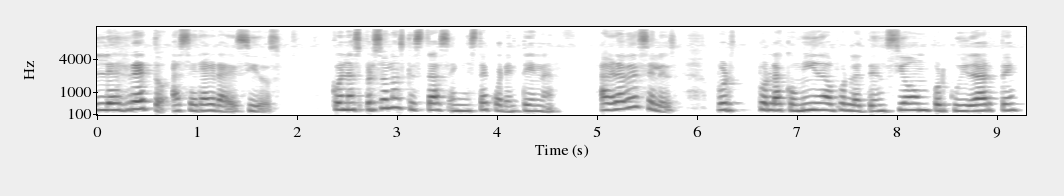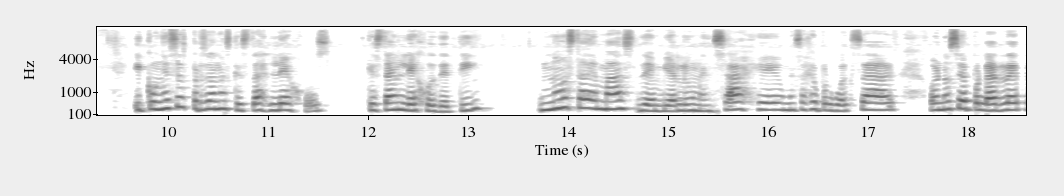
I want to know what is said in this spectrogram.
Les reto a ser agradecidos. Con las personas que estás en esta cuarentena, agradeceles por, por la comida, por la atención, por cuidarte. Y con esas personas que estás lejos, que están lejos de ti, no está de más de enviarle un mensaje, un mensaje por WhatsApp o no sé, por la red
